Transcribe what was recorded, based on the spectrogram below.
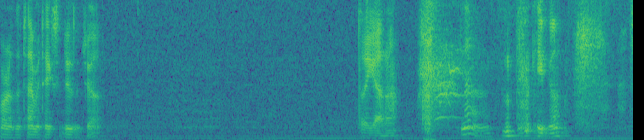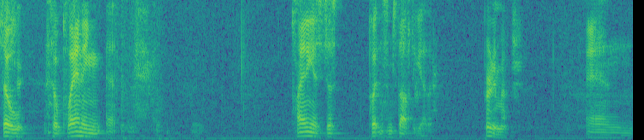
or the time it takes to do the job. So you got, huh? No, keep going. So, so planning, uh, planning is just putting some stuff together. Pretty much. And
